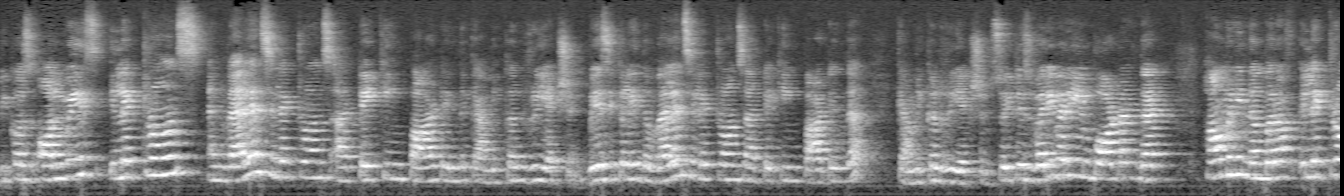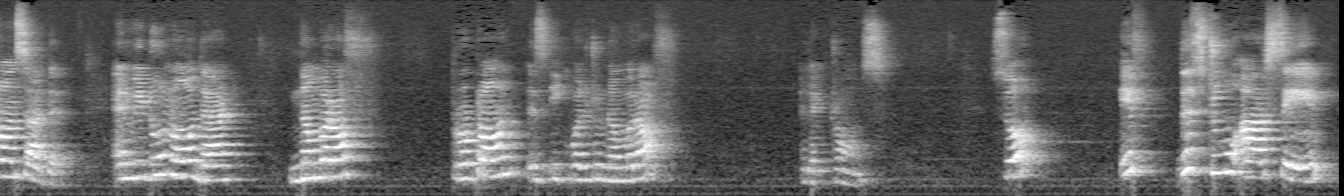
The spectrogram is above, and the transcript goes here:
because always electrons and valence electrons are taking part in the chemical reaction. Basically the valence electrons are taking part in the chemical reaction. So it is very very important that how many number of electrons are there and we do know that number of proton is equal to number of electrons. So if these two are same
